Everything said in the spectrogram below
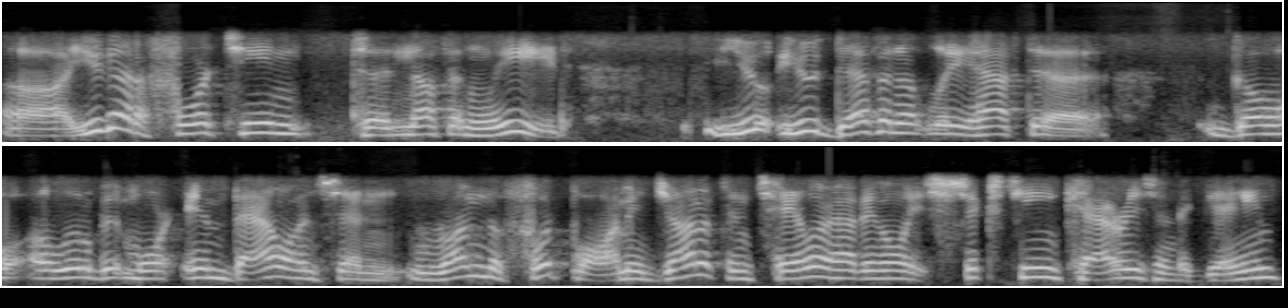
Uh, you got a fourteen to nothing lead. You you definitely have to go a little bit more imbalance and run the football. I mean, Jonathan Taylor having only 16 carries in the game,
